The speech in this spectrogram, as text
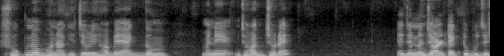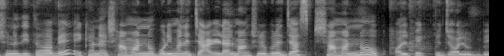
শুকনো ভোনা খিচুড়ি হবে একদম মানে ঝরঝরে। এজন্য জলটা একটু বুঝে শুনে দিতে হবে। এখানে সামান্য পরিমাণে চাল, ডাল, মাংসের উপরে জাস্ট সামান্য অল্প একটু জল উঠবে।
